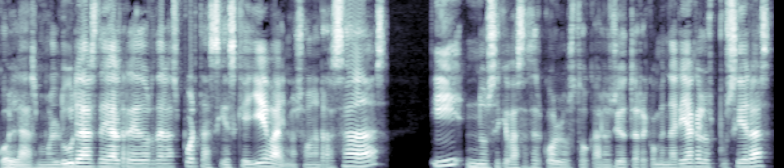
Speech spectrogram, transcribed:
con las molduras de alrededor de las puertas si es que lleva y no son enrasadas. Y no sé qué vas a hacer con los zócalos. Yo te recomendaría que los pusieras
